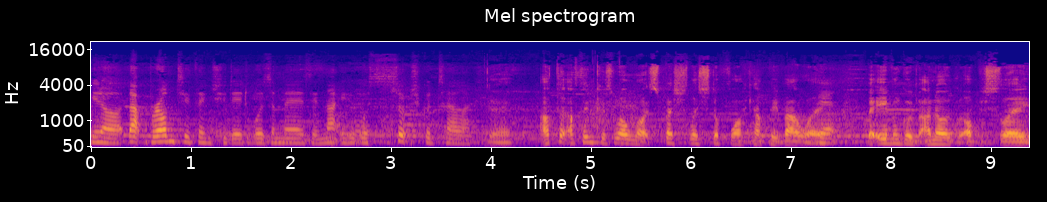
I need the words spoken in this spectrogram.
You know, that Bronte thing she did was amazing. That it was such a good teller. Yeah, I, th- I think as well, like especially stuff like Happy Valley, Yeah. but even good. I know, obviously,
